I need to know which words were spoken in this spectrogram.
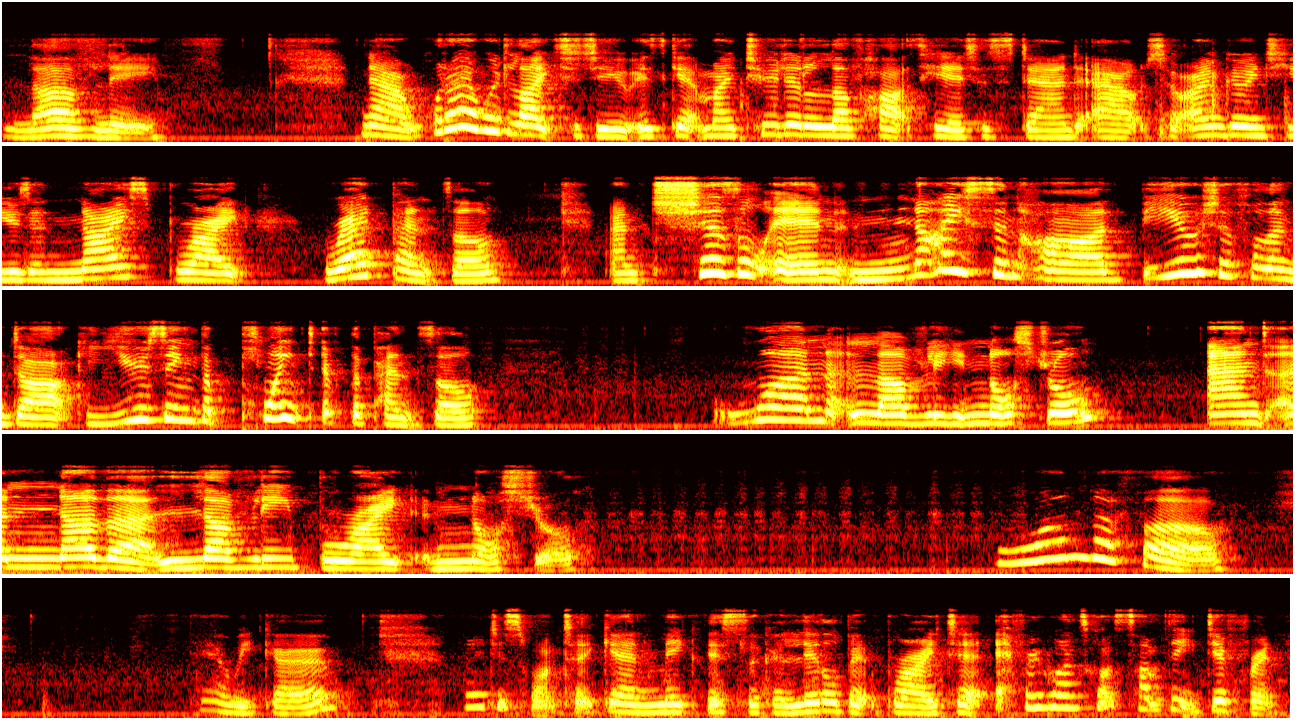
Lovely. Now, what I would like to do is get my two little love hearts here to stand out. So I'm going to use a nice bright red pencil and chisel in nice and hard, beautiful and dark, using the point of the pencil. One lovely nostril and another lovely bright nostril. Wonderful. There we go. I just want to again make this look a little bit brighter. Everyone's got something different.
